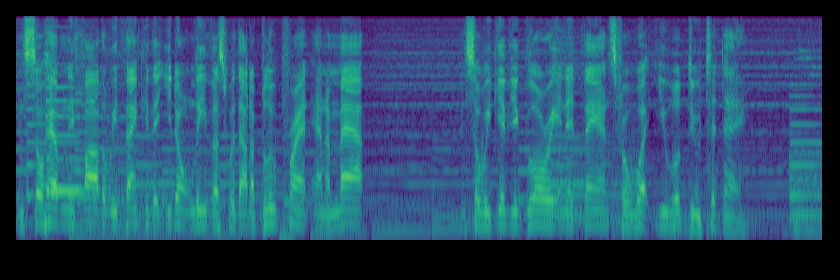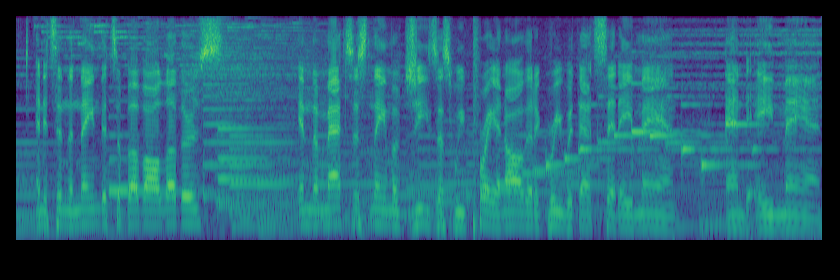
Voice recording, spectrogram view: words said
And so, Heavenly Father, we thank you that you don't leave us without a blueprint and a map. And so we give you glory in advance for what you will do today. And it's in the name that's above all others. In the matchless name of Jesus, we pray. And all that agree with that said, Amen and Amen.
